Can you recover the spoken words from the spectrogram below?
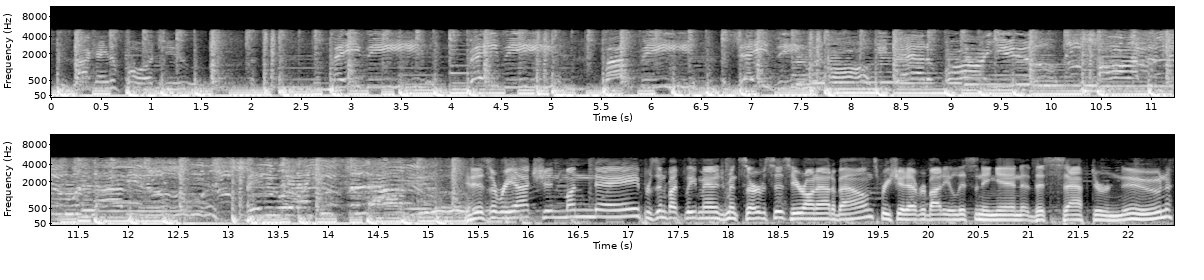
cause I can't afford you. Uh, maybe, baby, puppy, Jay Z would all be better for you. All I could do was love you, baby, when I used to love you. It is a reaction Monday presented by Fleet Management Services here on Out of Bounds. Appreciate everybody listening in this afternoon.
